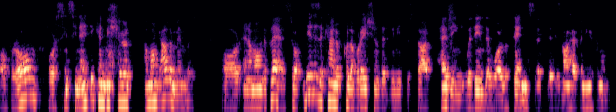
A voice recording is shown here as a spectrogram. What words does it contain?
of Rome or Cincinnati can be shared among other members or and among the players. So this is a kind of collaboration that we need to start having within the world of tennis that, that is not happening at the moment.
